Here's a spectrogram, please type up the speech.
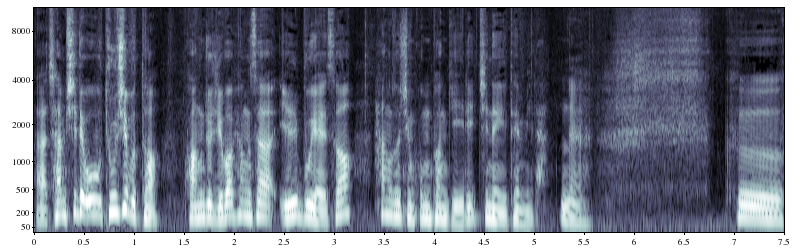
아, 잠시 뒤 오후 2시부터 광주지법 형사 1부에서 항소심 공판 기일이 진행이 됩니다. 네. 그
